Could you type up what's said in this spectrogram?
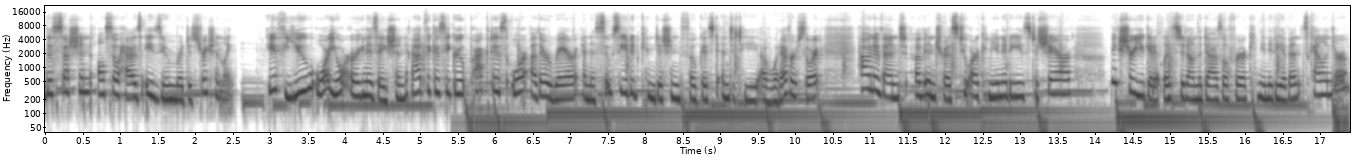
This session also has a Zoom registration link. If you or your organization, advocacy group, practice, or other rare and associated condition focused entity of whatever sort have an event of interest to our communities to share, make sure you get it listed on the Dazzle for Rare Community Events calendar.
